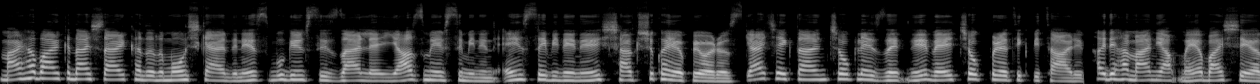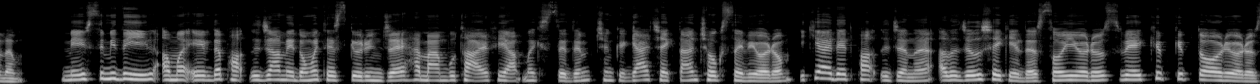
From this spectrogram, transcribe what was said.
Merhaba arkadaşlar, kanalıma hoş geldiniz. Bugün sizlerle yaz mevsiminin en sevileni şakşuka yapıyoruz. Gerçekten çok lezzetli ve çok pratik bir tarif. Hadi hemen yapmaya başlayalım. Mevsimi değil ama evde patlıcan ve domates görünce hemen bu tarifi yapmak istedim. Çünkü gerçekten çok seviyorum. 2 adet patlıcanı alacalı şekilde soyuyoruz ve küp küp doğruyoruz.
